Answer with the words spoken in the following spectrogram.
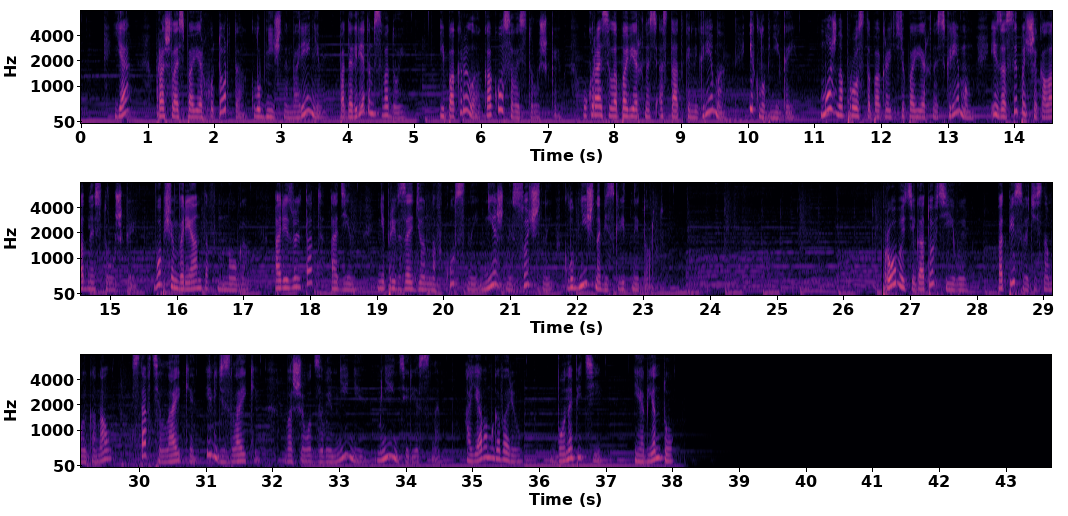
Я прошлась по верху торта клубничным вареньем, подогретым с водой, и покрыла кокосовой стружкой. Украсила поверхность остатками крема и клубникой. Можно просто покрыть всю поверхность кремом и засыпать шоколадной стружкой. В общем, вариантов много. А результат один – непревзойденно вкусный, нежный, сочный клубнично-бисквитный торт. Пробуйте, готовьте и вы. Подписывайтесь на мой канал, ставьте лайки или дизлайки. Ваши отзывы и мнения мне интересны. А я вам говорю, бон аппетит и абьянто!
